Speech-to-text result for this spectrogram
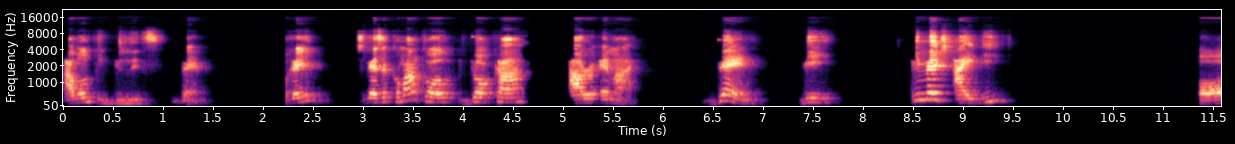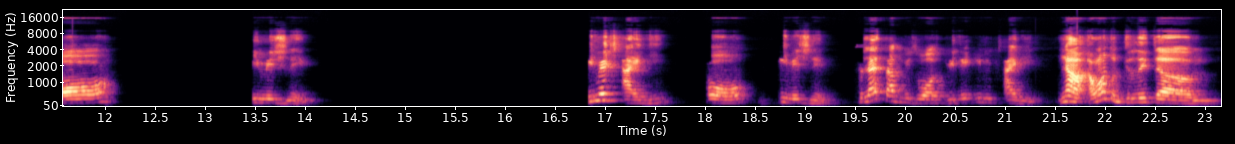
I want to delete them. Okay. So there's a command called Docker RMI. Then the image ID or image name. Image ID or image name. So let's start with what the image ID. Now I want to delete um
